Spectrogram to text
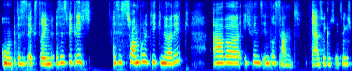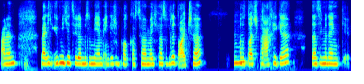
Und das ist extrem, es ist wirklich, es ist schon Politik nerdig, aber ich finde es interessant. Ja, ist wirklich, ist wirklich spannend, weil ich übe mich jetzt wieder ein bisschen mehr im englischen Podcast hören, weil ich höre so viele Deutsche, Mhm. also deutschsprachige, dass ich mir denke,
